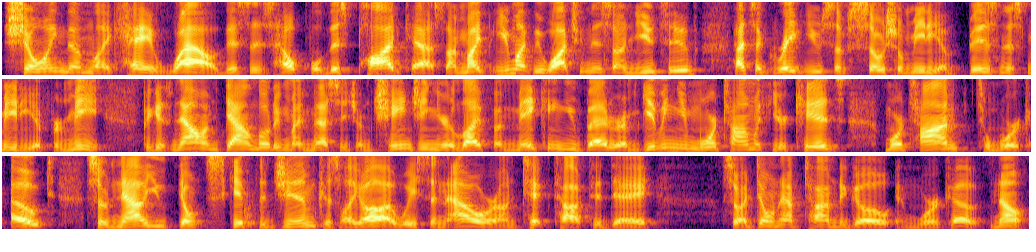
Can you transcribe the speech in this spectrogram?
showing them like, "Hey, wow, this is helpful. This podcast, I might you might be watching this on YouTube. That's a great use of social media, business media for me because now I'm downloading my message. I'm changing your life. I'm making you better. I'm giving you more time with your kids, more time to work out. So now you don't skip the gym because, like, oh, I wasted an hour on TikTok today, so I don't have time to go and work out. No,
